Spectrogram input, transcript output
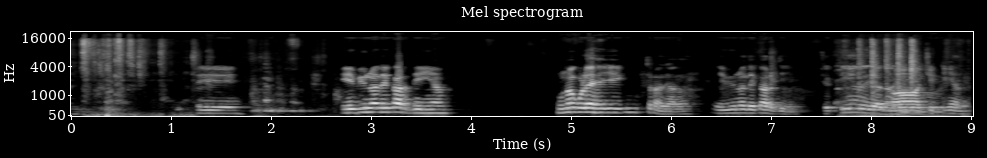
ਹਾਂਜੀ। ਤੇ ਇਹ ਵੀ ਉਹਨਾਂ ਦੇ ਘਰ ਦੇ ਹੀ ਆ। ਉਹਨਾਂ ਕੋਲ ਇਹੋ ਜਿਹੇ ਕਬੂਤਰ ਆ ਜ਼ਿਆਦਾ। ਇਹ ਵੀ ਉਹਨਾਂ ਦੇ ਘਰ ਦੇ ਆ। ਚਿੱਟੀਆਂ ਦੇ ਜ਼ਿਆਦਾ। ਹਾਂ ਚਿੱਟੀਆਂ ਦੇ।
